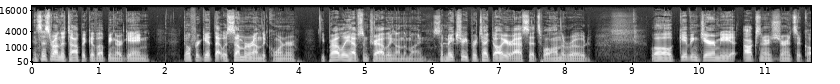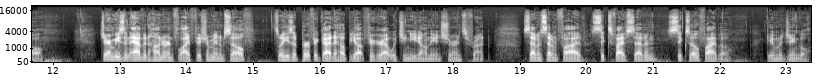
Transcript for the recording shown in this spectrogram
And since we're on the topic of upping our game, don't forget that with summer around the corner, you probably have some traveling on the mind. So make sure you protect all your assets while on the road while giving Jeremy at Oxnard Insurance a call. Jeremy's an avid hunter and fly fisherman himself, so he's a perfect guy to help you out figure out what you need on the insurance front. 775 657 6050. Give him a jingle.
